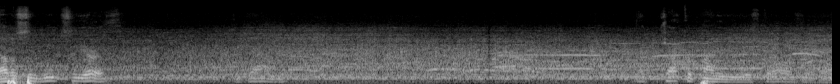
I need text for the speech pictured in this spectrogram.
Baba salutes the earth, the ground. That for.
